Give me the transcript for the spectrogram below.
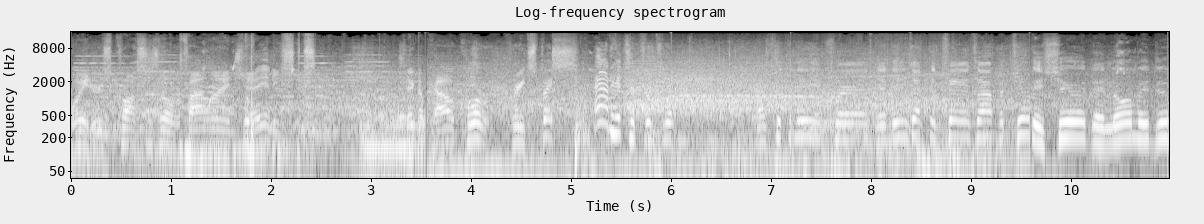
Waiters crosses over foul line Jay and he sticks. Pick up Kyle Korver, creates space and hits it for three. That's what they need, Fred. They need second chance opportunity. They should. They normally do.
